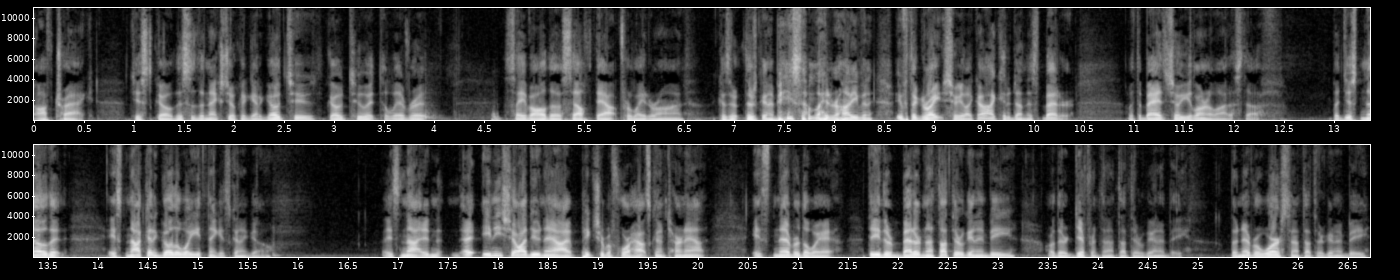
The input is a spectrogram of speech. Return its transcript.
off track. Just go, this is the next joke I got to go to, go to it, deliver it, save all the self doubt for later on. Because there, there's going to be some later on, even if the great show, you're like, oh, I could have done this better. With the bad show, you learn a lot of stuff. But just know that it's not going to go the way you think it's going to go. It's not. In, uh, any show I do now, I picture before how it's going to turn out. It's never the way. They're either better than I thought they were going to be, or they're different than I thought they were going to be. They're never worse than I thought they were going to be.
